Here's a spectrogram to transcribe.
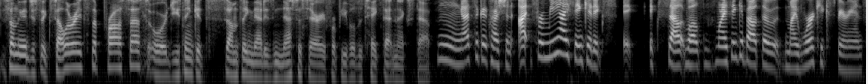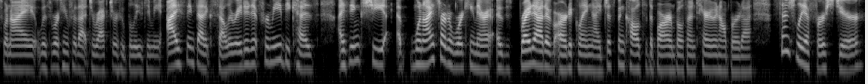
something that just accelerates the process, or do you think it's something that is necessary for people to take that next step? Hmm, that's a good question. I, for me, I think it, ex, it excel. Well, when I think about the my work experience when I was working for that director who believed in me, I think that accelerated it for me because I think she, when I started working there, I was right out of articling. I'd just been called to the bar in both Ontario and Alberta, essentially a first year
